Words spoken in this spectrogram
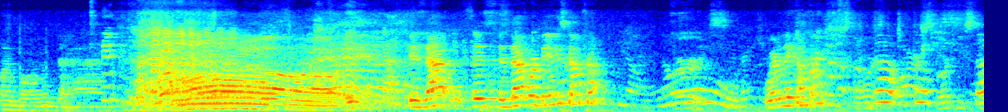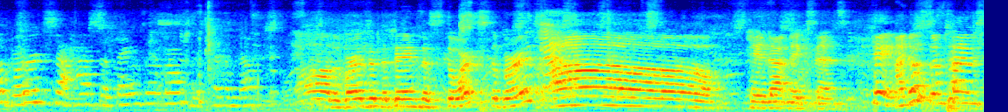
My mom and dad. Oh, is, is that is, is that where babies come from? No. Where do they come from? The, the, the birds that have the things in their mouth and turn them down. Oh, the birds with the things, the storks, the birds? Oh, okay, that makes sense. Hey, I know sometimes,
